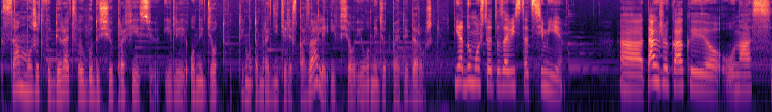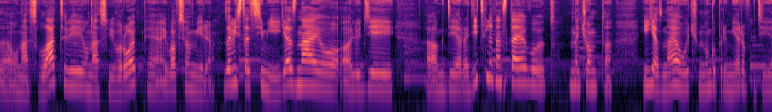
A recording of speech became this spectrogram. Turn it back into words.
сам может выбирать свою будущую профессию? Или он идет, вот ему там родители сказали, и все, и он идет по этой дорожке? Я думаю, что это зависит от семьи. А, так же, как и у нас, у нас в Латвии, у нас в Европе и во всем мире. Зависит от семьи. Я знаю а, людей, а, где родители настаивают на чем-то, и я знаю очень много примеров, где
